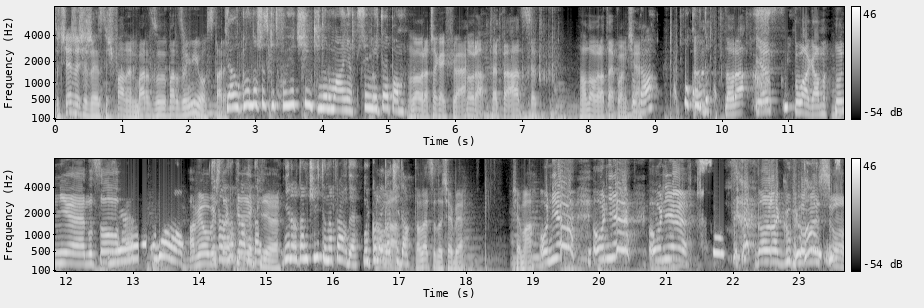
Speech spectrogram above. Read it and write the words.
To cieszę się, że jesteś fanem. Bardzo, bardzo mi miło, stary. Ja oglądam wszystkie twoje odcinki normalnie. Przyjmij tepam. No dobra, czekaj chwilę. Dobra, TPAC. No dobra, tepłem cię. Dobra. O kurde. Dobra, jest, błagam. No nie, no co? Nie, no. A miało być no, tak naprawdę dam- pięknie. Nie no, dam ci ty, naprawdę. Mój kolega Dobra, ci da. to lecę do ciebie. Siema. O nie! O nie! O nie! Dobra, głupio wyszło.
